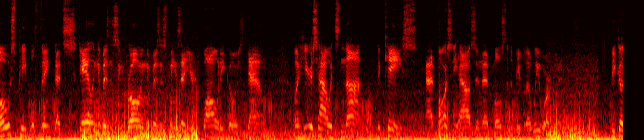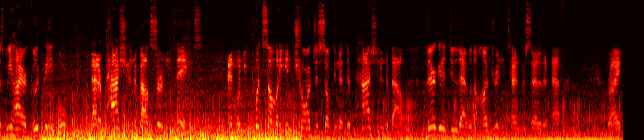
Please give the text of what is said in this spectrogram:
most people think that scaling a business and growing a business means that your quality goes down. But here's how it's not the case at Varsity House and that most of the people that we work with. Because we hire good people that are passionate about certain things. And when you put somebody in charge of something that they're passionate about, they're going to do that with 110% of their effort, right?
